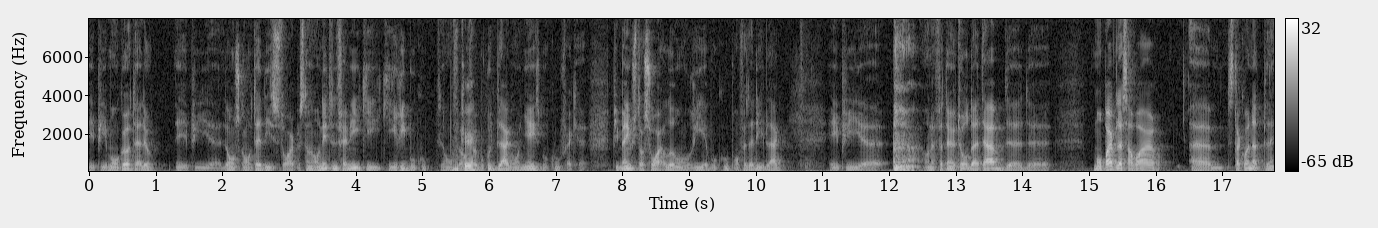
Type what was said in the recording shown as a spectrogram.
Et puis mon gars était là. Et puis euh, là, on se contait des histoires. Parce qu'on est une famille qui, qui rit beaucoup. On fait, OK. on fait beaucoup de blagues, on niaise beaucoup. Fait que, puis même ce soir-là, on riait beaucoup, puis on faisait des blagues. Et puis, euh, on a fait un tour de table de... de- Mon père voulait savoir euh, c'était quoi notre plan.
